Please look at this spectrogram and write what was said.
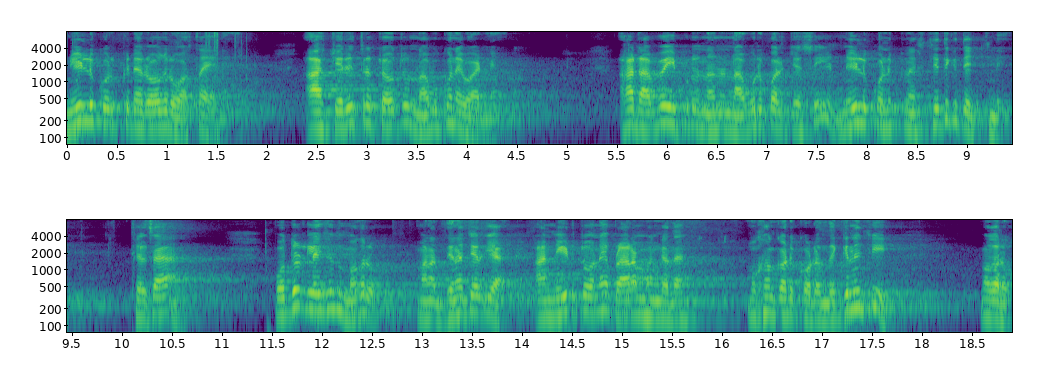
నీళ్ళు కొరుక్కునే రోజులు వస్తాయని. ఆ చరిత్ర చదువుతూ నవ్వుకునేవాడిని. ఆ నవ్వే ఇప్పుడు నన్ను నవ్వు పాలు చేసి నీళ్ళు కొనుక్కునే స్థితికి తెచ్చింది. తెలుసా? పొద్దుట లేచింది మొదలు మన దినచర్య ఆ నీటితోనే ప్రారంభం కదా. ముఖం కడుక్కోవడం దగ్గర నుంచి మొదలు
